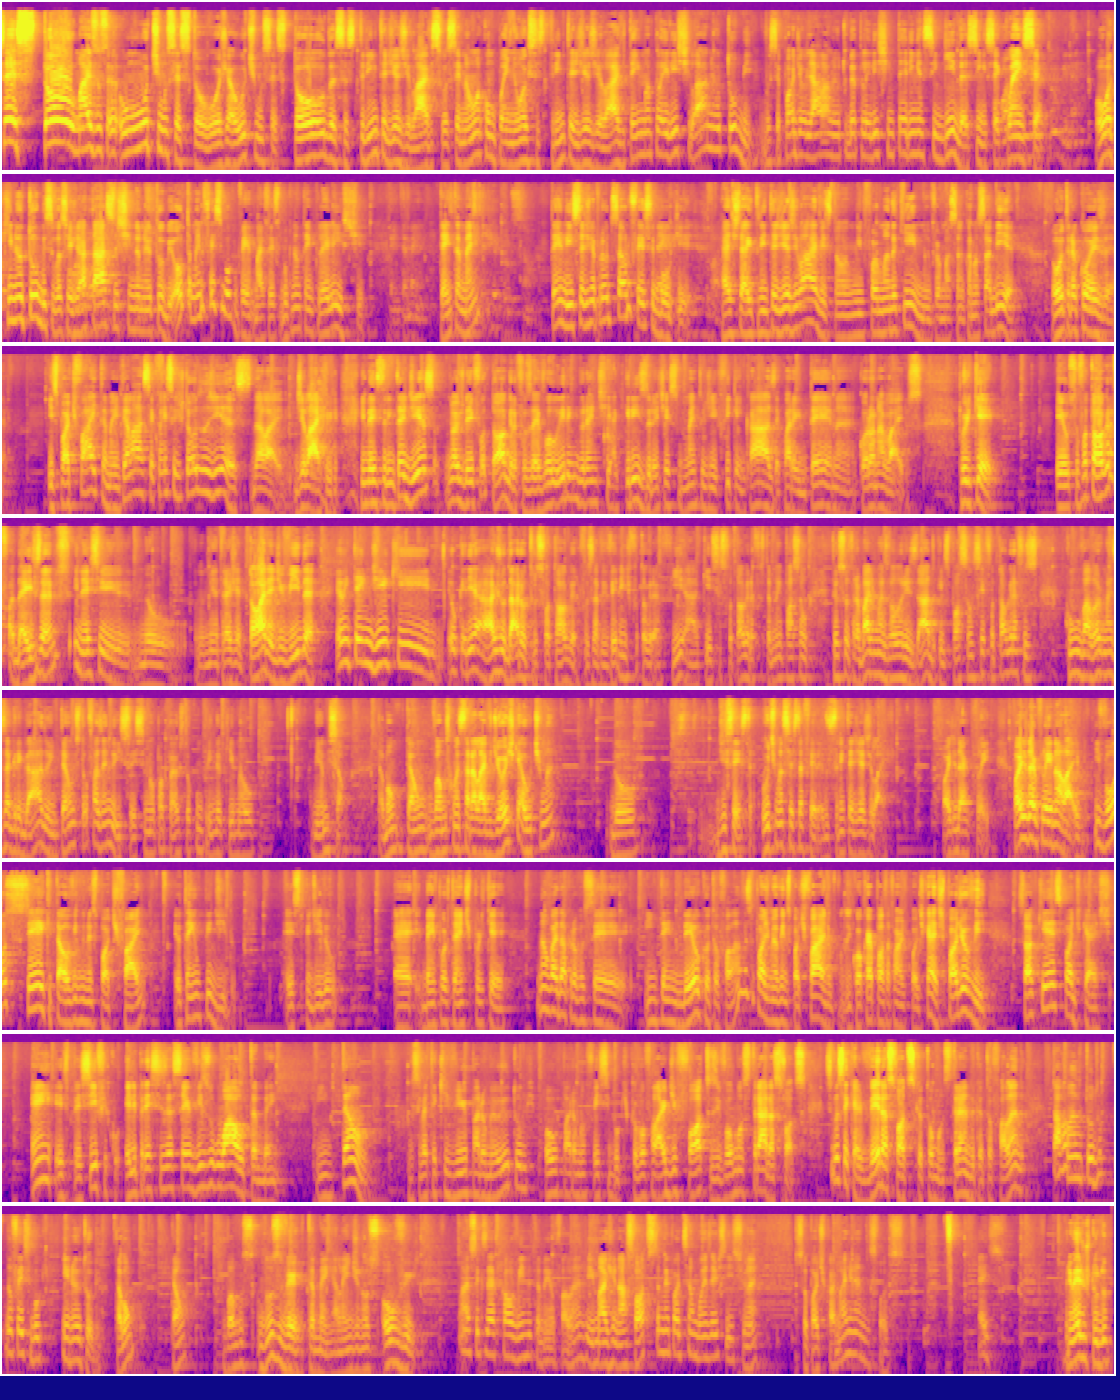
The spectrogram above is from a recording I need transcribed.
Sextou, mais um, um último sextou. Hoje é o último sextou desses 30 dias de live. Se você não acompanhou esses 30 dias de live, tem uma playlist lá no YouTube. Você pode olhar lá no YouTube a playlist inteirinha seguida, assim, sequência. Ou aqui no YouTube, né? Ou aqui no YouTube, se você já está assistindo no YouTube. Ou também no Facebook, mas Facebook não tem playlist. Tem também. Tem também? Lista de reprodução. Tem lista de reprodução no Facebook. 30 dias de live. Hashtag 30 dias de live. Estão me informando aqui, uma informação que eu não sabia. Outra coisa, Spotify também tem lá a sequência de todos os dias da live, de live. E nesses 30 dias eu ajudei fotógrafos a evoluírem durante a crise, durante esse momento de fica em casa, quarentena, coronavírus. Por quê? Eu sou fotógrafo há 10 anos e nesse meu minha trajetória de vida eu entendi que eu queria ajudar outros fotógrafos a viverem de fotografia, que esses fotógrafos também possam ter o seu trabalho mais valorizado, que eles possam ser fotógrafos com um valor mais agregado. Então estou fazendo isso, esse é meu papel, estou cumprindo aqui meu minha missão, tá bom? Então vamos começar a live de hoje, que é a última do de sexta, última sexta-feira, dos 30 dias de live. Pode dar play. Pode dar play na live. E você que está ouvindo no Spotify, eu tenho um pedido. Esse pedido é bem importante porque não vai dar para você entender o que eu tô falando. Você pode me ouvir no Spotify, em qualquer plataforma de podcast, pode ouvir. Só que esse podcast em específico, ele precisa ser visual também. Então, você vai ter que vir para o meu YouTube ou para o meu Facebook, porque eu vou falar de fotos e vou mostrar as fotos. Se você quer ver as fotos que eu estou mostrando, que eu estou falando, tá rolando tudo no Facebook e no YouTube, tá bom? Então, vamos nos ver também, além de nos ouvir. Mas se você quiser ficar ouvindo também eu falando e imaginar as fotos, também pode ser um bom exercício, né? Pessoa pode ficar imaginando as fotos. É isso. Primeiro de tudo,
